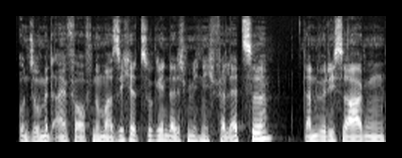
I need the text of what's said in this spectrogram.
und somit einfach auf Nummer sicher zu gehen, dass ich mich nicht verletze, dann würde ich sagen,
